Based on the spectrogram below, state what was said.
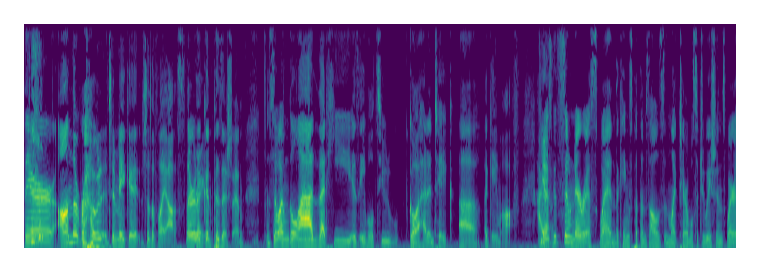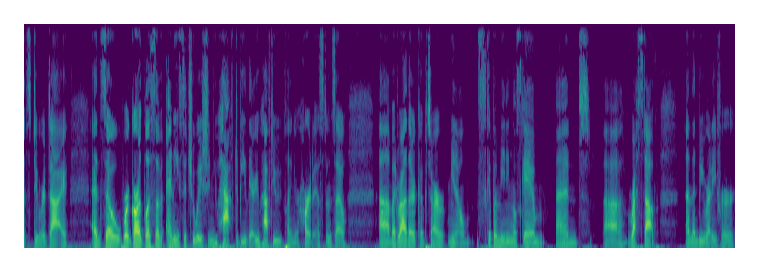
They're on the road to make it to the playoffs. They're in a good position, so I'm glad that he is able to go ahead and take uh, a game off. I always get so nervous when the Kings put themselves in like terrible situations where it's do or die. And so, regardless of any situation, you have to be there. You have to be playing your hardest. And so, um, I'd rather Kopitar, you know, skip a meaningless game and uh, rest up, and then be ready for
